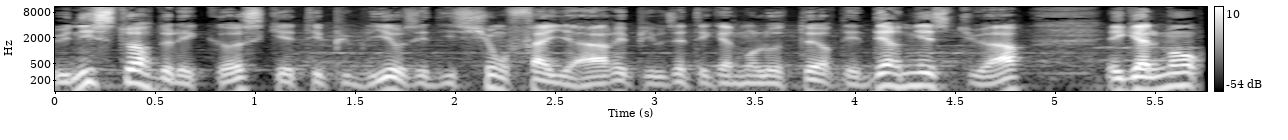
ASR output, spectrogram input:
une histoire de l'Écosse qui a été publiée aux éditions Fayard. Et puis vous êtes également l'auteur des Derniers Stuarts, également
